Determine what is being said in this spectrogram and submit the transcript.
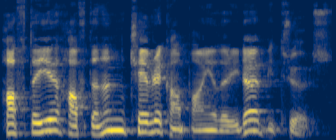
Haftayı haftanın çevre kampanyalarıyla bitiriyoruz.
